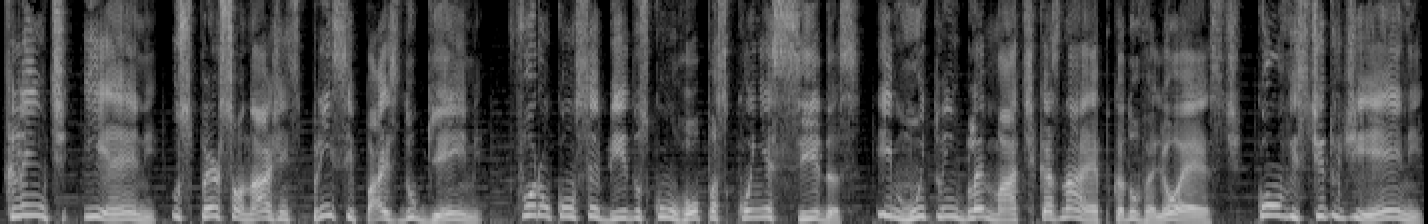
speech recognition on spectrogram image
Clint e Annie, os personagens principais do game, foram concebidos com roupas conhecidas e muito emblemáticas na época do Velho Oeste, com o vestido de N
